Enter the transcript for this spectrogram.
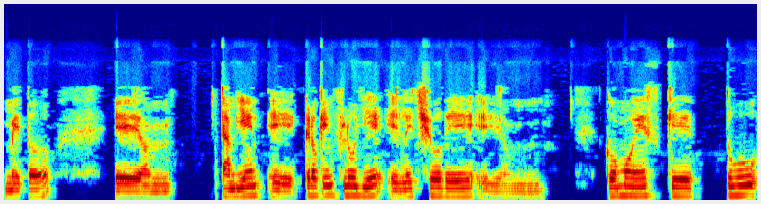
método. Em, también eh, creo que influye el hecho de em, cómo es que tú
